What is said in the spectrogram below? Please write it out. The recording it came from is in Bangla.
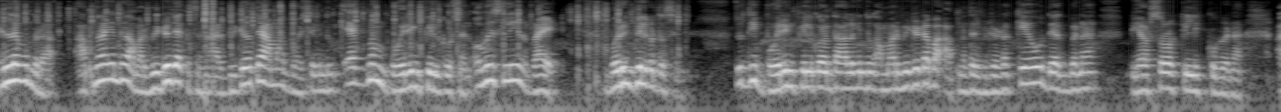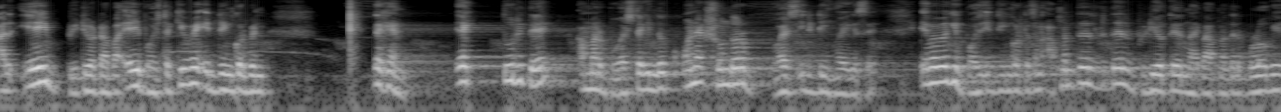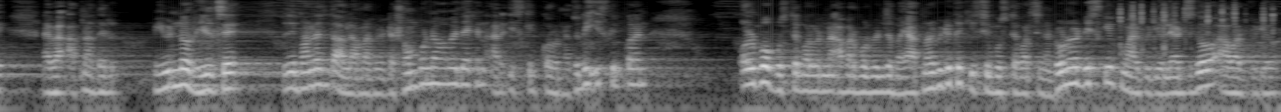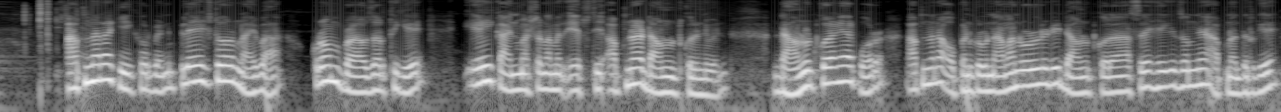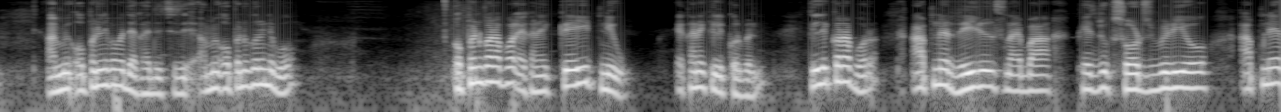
হ্যালো বন্ধুরা, আপনারা কিন্তু আমার ভিডিও দেখতেছেন আর ভিডিওতে আমার ভয়েসটা কিন্তু একদম বোরিং ফিল করছেন। অবভিয়াসলি রাইট বোরিং ফিল করতেছেন। যদি বোরিং ফিল করেন তাহলে কিন্তু আমার ভিডিওটা বা আপনাদের ভিডিওটা কেউ দেখবে না ভিউয়ার্সরাও ক্লিক করবে না। আর এই ভিডিওটা বা এই ভয়েসটা কীভাবে এডিটিং করবেন? দেখেন, এক তুরিতে আমার ভয়েসটা কিন্তু অনেক সুন্দর ভয়েস এডিটিং হয়ে গেছে। এভাবে কি ভয়েস এডিটিং করতেছেন আপনাদের ভিডিওতে নাই বা আপনাদের ব্লগে নাই বা আপনাদের বিভিন্ন রিলসে যদি বানাতেন তাহলে আমার ভিডিওটা সম্পূর্ণভাবে দেখেন আর স্কিপ করবেন না। যদি স্কিপ করেন, অল্প বুঝতে পারবেন না, আবার বলবেন যে, ভাই, আপনার ভিডিওতে কিছু বুঝতে পারছি না। Don't skip my video let's go our video আপনারা কি করবেন প্লে স্টোর নাইবা ক্রোম ব্রাউজার থেকে এই কাইন মাস্টার নামের অ্যাপসটি আপনারা ডাউনলোড করে নেবেন। ডাউনলোড করে নেওয়ার পর আপনারা ওপেন করবেন। আমার অলরেডি ডাউনলোড করা আছে, সেই জন্য আপনাদেরকে আমি ওপেনলিভাবে দেখাই দিচ্ছি যে, আমি ওপেন করে নেব। ওপেন করার পর এখানে ক্রেডিট নিউ এখানে ক্লিক করবেন। ক্লিক করার পর আপনার রিলস নাই বা ফেসবুক শর্টস ভিডিও আপনি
